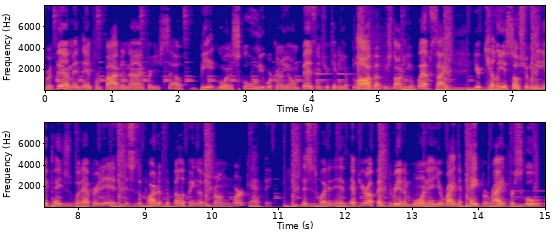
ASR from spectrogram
for them, and then from five to nine for yourself. Be it going to school, you're working on your own business, you're getting your blog up, you're starting your website, you're killing your social media pages, whatever it is. This is a part of developing a strong work ethic. This is what it is. If you're up at three in the morning and you're writing a paper, right, for school,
